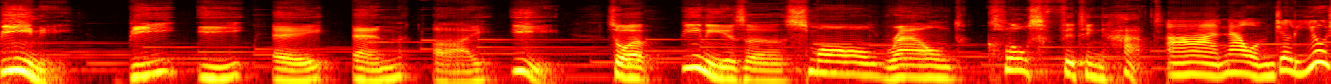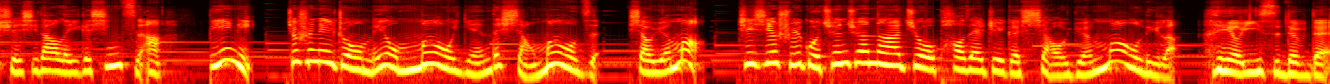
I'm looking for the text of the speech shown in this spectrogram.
？Beanie，B E A N I E。So a beanie is a small, round, close-fitting hat. 啊，那我们这里又学习到了一个新词啊 Beanie 就是那种没有帽檐的小帽子，小圆帽。这些水果圈圈呢，就泡在这个小圆帽里了，很有意思，对不对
